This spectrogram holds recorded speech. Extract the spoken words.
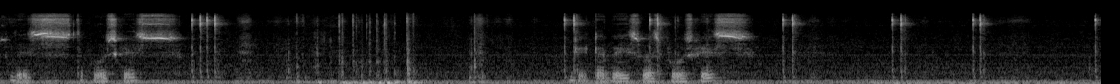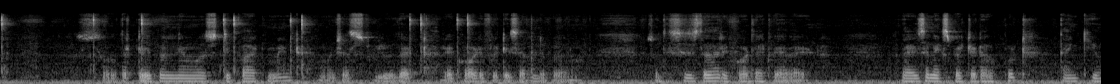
So this is the Postgres database was Postgres so the table name was department. We'll just view that record if it is available so this is the record that we have added. That is an expected output. Thank you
